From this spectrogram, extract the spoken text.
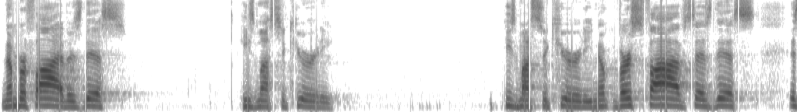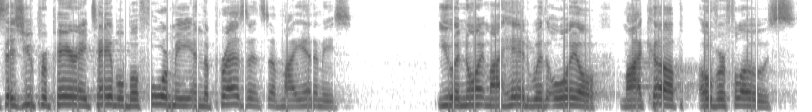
Number five is this He's my security. He's my security. Verse 5 says this it says, You prepare a table before me in the presence of my enemies. You anoint my head with oil, my cup overflows.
